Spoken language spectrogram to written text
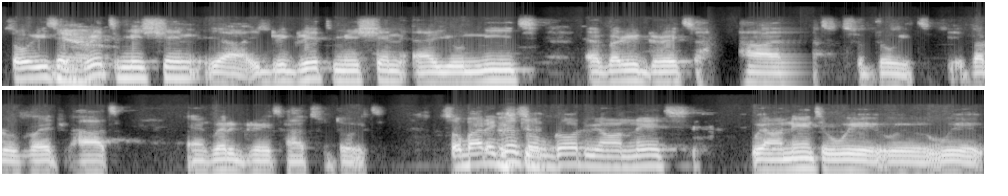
So it's a yeah. great mission. Yeah it's a great mission. Uh, you need a very great heart to do it. A very great heart and very great heart to do it. So by the grace of god we are on it. We are on it. We we we,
